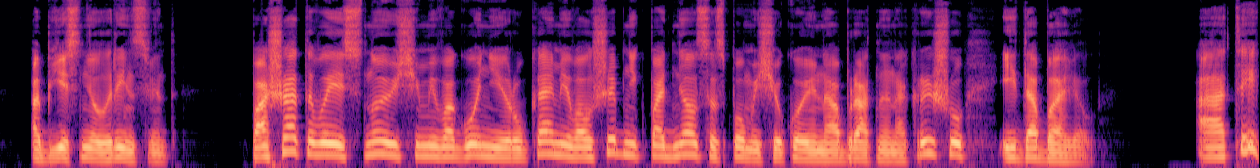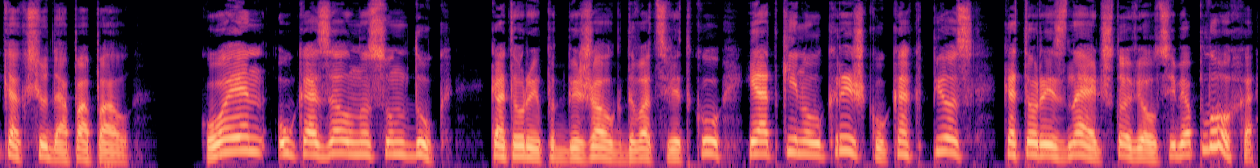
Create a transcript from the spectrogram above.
— объяснил Ринсвинд. Пошатываясь ноющими в агонии руками, волшебник поднялся с помощью Коэна обратно на крышу и добавил. «А ты как сюда попал?» Коэн указал на сундук, который подбежал к два цветку и откинул крышку, как пес, который знает, что вел себя плохо,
